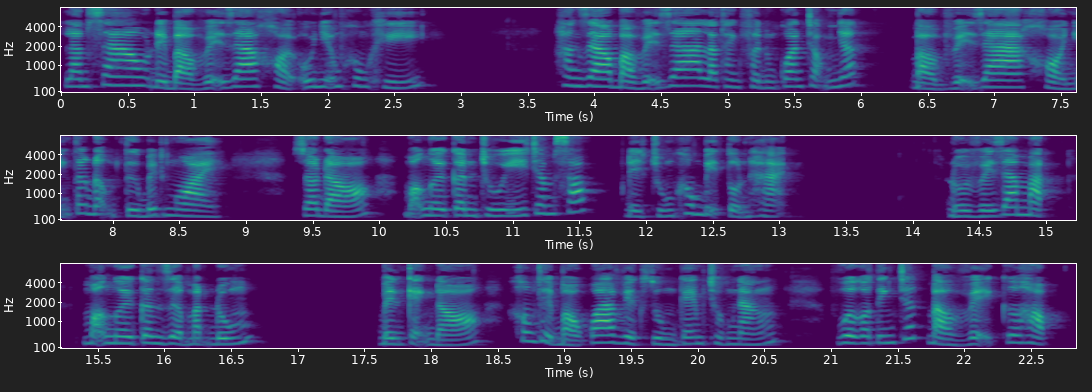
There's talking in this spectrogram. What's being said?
Làm sao để bảo vệ da khỏi ô nhiễm không khí? Hàng rào bảo vệ da là thành phần quan trọng nhất bảo vệ da khỏi những tác động từ bên ngoài. Do đó, mọi người cần chú ý chăm sóc để chúng không bị tổn hại. Đối với da mặt, mọi người cần rửa mặt đúng. Bên cạnh đó, không thể bỏ qua việc dùng kem chống nắng, vừa có tính chất bảo vệ cơ học,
